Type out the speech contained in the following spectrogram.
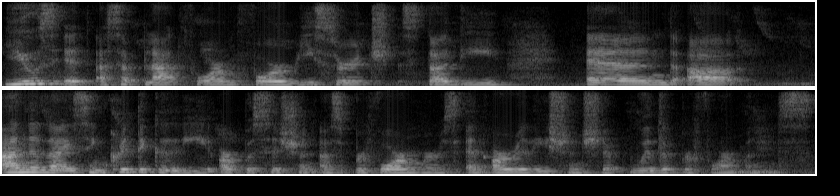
use it as a platform for research, study, and uh, analyzing critically our position as performers and our relationship with the performance.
